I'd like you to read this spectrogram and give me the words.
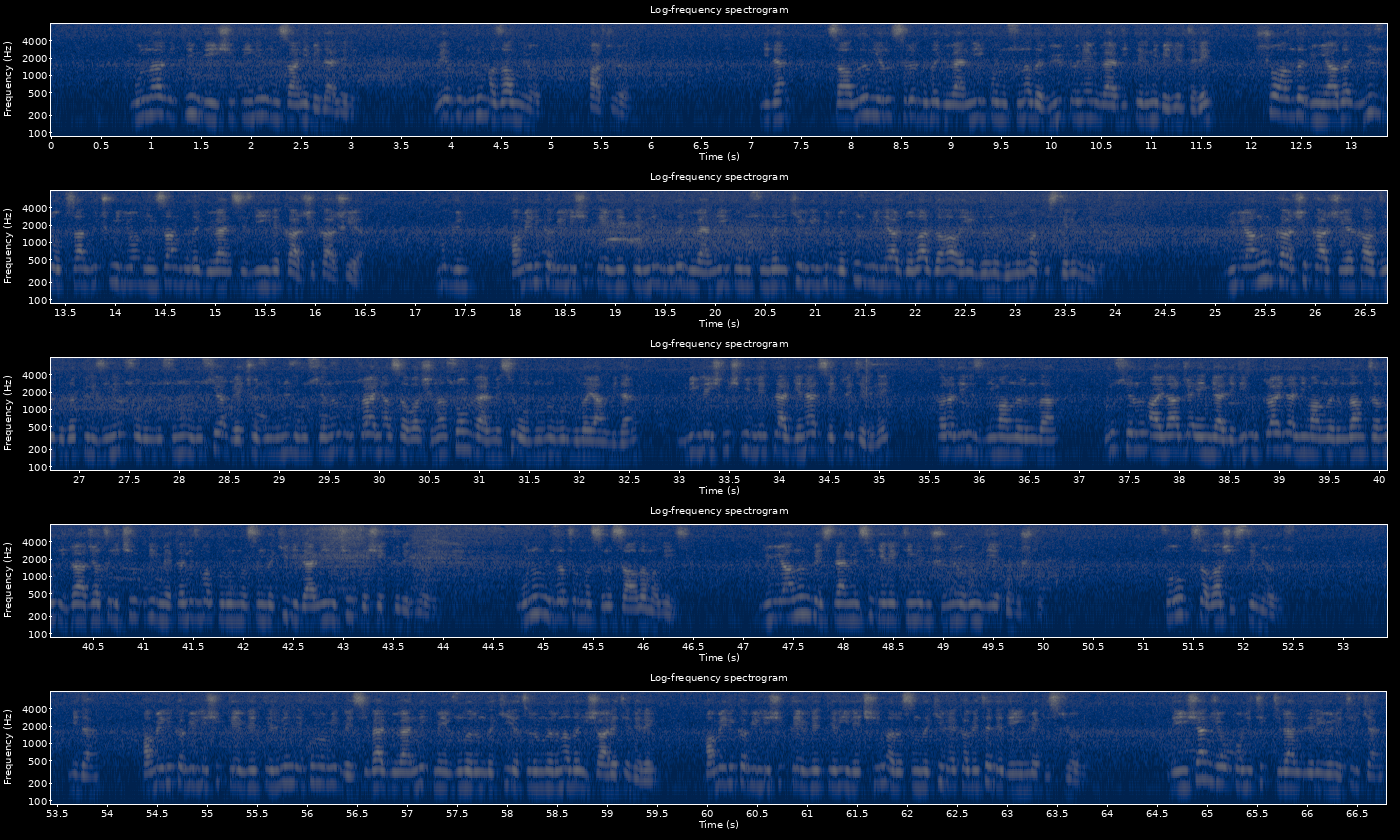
Bunlar iklim değişikliğinin insani bedelleri. Ve bu durum azalmıyor, artıyor. Biden, sağlığın yanı sıra gıda güvenliği konusuna da büyük önem verdiklerini belirterek, şu anda dünyada 193 milyon insan gıda güvensizliğiyle karşı karşıya. Bugün, Amerika Birleşik Devletleri'nin gıda güvenliği konusunda 2,9 milyar dolar daha ayırdığını duyurmak isterim dedi. Dünyanın karşı karşıya kaldığı gıda krizinin sorumlusunun Rusya ve çözümünün Rusya'nın Ukrayna savaşına son vermesi olduğunu vurgulayan Biden, Birleşmiş Milletler Genel Sekreterine, Karadeniz limanlarından, Rusya'nın aylarca engellediği Ukrayna limanlarından tahıl ihracatı için bir mekanizma kurulmasındaki liderliği için teşekkür ediyorum. Bunun uzatılmasını sağlamalıyız. Dünyanın beslenmesi gerektiğini düşünüyorum diye konuştu. Soğuk savaş istemiyoruz. Biden, Amerika Birleşik Devletleri'nin ekonomi ve siber güvenlik mevzularındaki yatırımlarına da işaret ederek, Amerika Birleşik Devletleri ile Çin arasındaki rekabete de değinmek istiyorum. Değişen jeopolitik trendleri yönetirken,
